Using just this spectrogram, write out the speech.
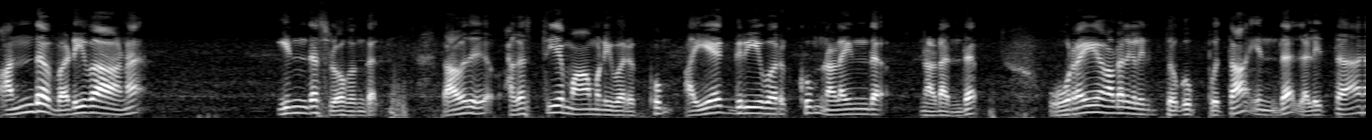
அந்த வடிவான இந்த ஸ்லோகங்கள். அதாவது அகஸ்திய மாமுனிவருக்கும் அயக்ரீவருக்கும் நடைந்த நடந்த உரையாடல்களின் தொகுப்பு தான் இந்த லலிதா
